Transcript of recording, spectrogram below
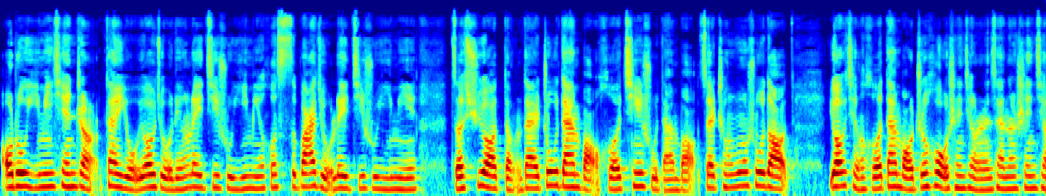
澳洲移民签证；但有幺九零类技术移民和四八九类技术移民，则需要等待州担保和亲属担担保。在成功收到邀请和担保之后，申请人才能申请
